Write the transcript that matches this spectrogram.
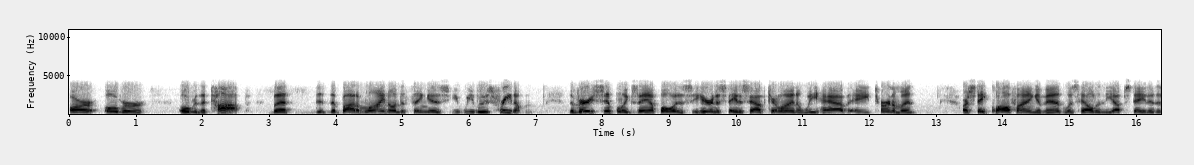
are over over the top. But the, the bottom line on the thing is you, we lose freedom. The very simple example is here in the state of South Carolina, we have a tournament. Our state qualifying event was held in the upstate at a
